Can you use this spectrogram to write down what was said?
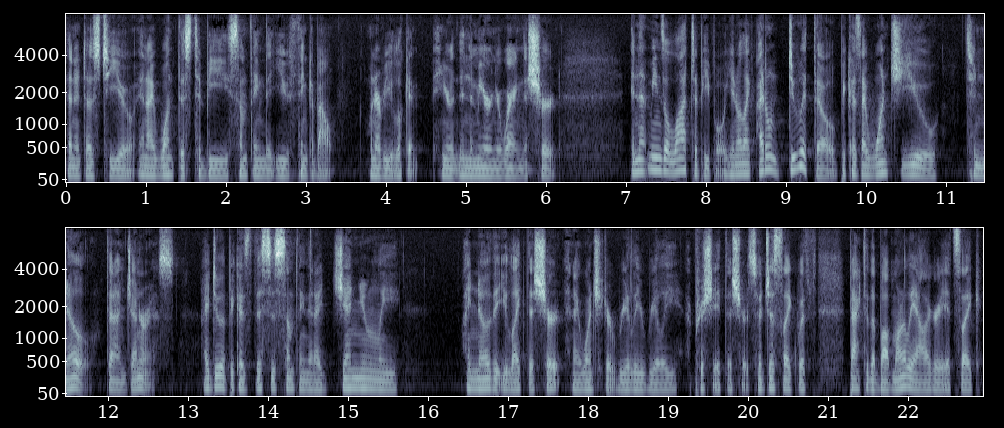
than it does to you. And I want this to be something that you think about whenever you look at you're in the mirror and you're wearing this shirt. And that means a lot to people. You know, like I don't do it though because I want you to know that I'm generous. I do it because this is something that I genuinely I know that you like this shirt and I want you to really, really appreciate this shirt. So just like with back to the Bob Marley allegory, it's like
